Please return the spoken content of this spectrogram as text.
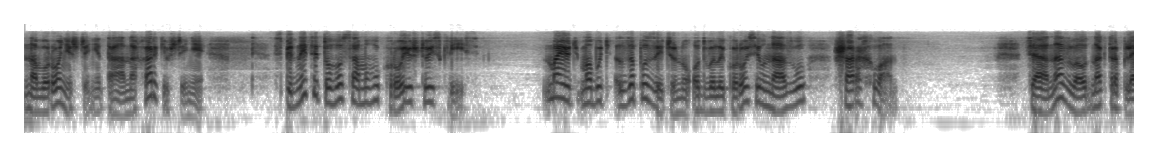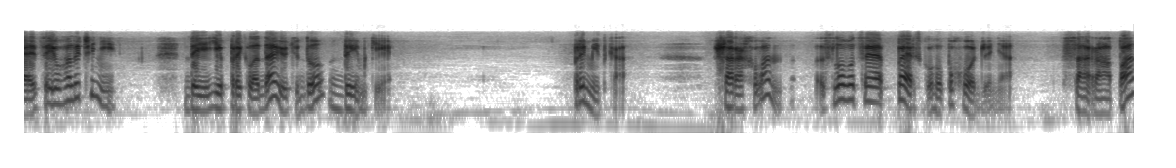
На Вороніщині та на Харківщині спідниці того самого крою, що й скрізь. Мають, мабуть, запозичену від великоросів назву Шарахван. Ця назва, однак, трапляється і у Галичині, де її прикладають до димки. Примітка. Шарахван слово це перського походження. Сарапа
